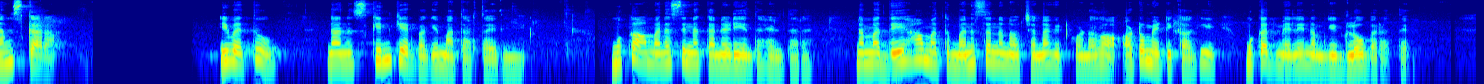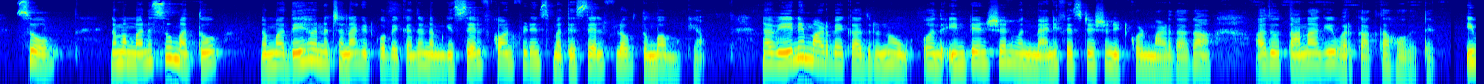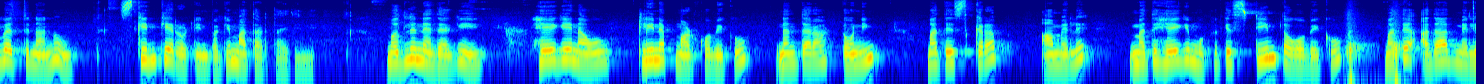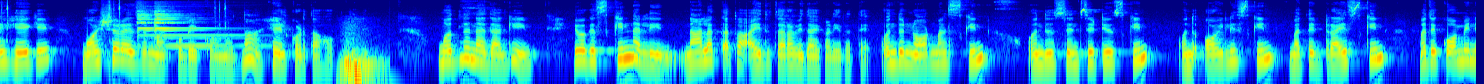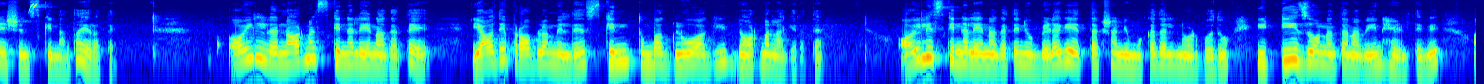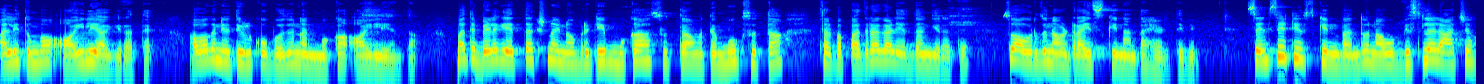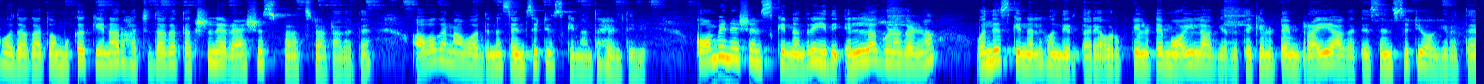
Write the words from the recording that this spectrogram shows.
ನಮಸ್ಕಾರ. ಇವತ್ತು ನಾನು ಸ್ಕಿನ್ ಕೇರ್ ಬಗ್ಗೆ ಮಾತಾಡ್ತಾ ಇದ್ದೀನಿ. ಮುಖ ಮನಸ್ಸಿನ ಕನ್ನಡಿ ಅಂತ ಹೇಳ್ತಾರೆ. ನಮ್ಮ ದೇಹ ಮತ್ತು ಮನಸ್ಸನ್ನು ನಾವು ಚೆನ್ನಾಗಿ ಇಟ್ಕೊಂಡಾಗ ಆಟೋಮೆಟಿಕ್ ಆಗಿ ಮುಖದ ಮೇಲೆ ನಮಗೆ ಗ್ಲೋ ಬರುತ್ತೆ. ಸೊ ನಮ್ಮ ಮನಸ್ಸು ಮತ್ತು ನಮ್ಮ ದೇಹವನ್ನು ಚೆನ್ನಾಗಿ ಇಟ್ಕೋಬೇಕಂದ್ರೆ ನಮಗೆ ಸೆಲ್ಫ್ ಕಾನ್ಫಿಡೆನ್ಸ್ ಮತ್ತು ಸೆಲ್ಫ್ ಲವ್ ತುಂಬ ಮುಖ್ಯ. ನಾವು ಏನೇ ಮಾಡಬೇಕಾದ್ರೂ ಒಂದು ಇಂಟೆನ್ಷನ್ ಒಂದು ಮ್ಯಾನಿಫೆಸ್ಟೇಷನ್ ಇಟ್ಕೊಂಡು ಮಾಡಿದಾಗ ಅದು ತಾನಾಗೇ ವರ್ಕ್ ಆಗ್ತಾ ಹೋಗುತ್ತೆ. ಇವತ್ತು ನಾನು ಸ್ಕಿನ್ ಕೇರ್ ರೊಟೀನ್ ಬಗ್ಗೆ ಮಾತಾಡ್ತಾ ಇದ್ದೀನಿ. ಮೊದಲನೇದಾಗಿ ಹೇಗೆ ನಾವು ಕ್ಲೀನಪ್ ಮಾಡ್ಕೋಬೇಕು, ನಂತರ ಟೋನಿಂಗ್ ಮತ್ತು ಸ್ಕ್ರಬ್ ಆಮೇಲೆ ಮತ್ತು ಹೇಗೆ ಮುಖಕ್ಕೆ ಸ್ಟೀಮ್ ತಗೋಬೇಕು, ಮತ್ತು ಅದಾದಮೇಲೆ ಹೇಗೆ ಮಾಯ್ಶ್ಚರೈಸರ್ ಮಾಡ್ಕೋಬೇಕು ಅನ್ನೋದನ್ನ ಹೇಳ್ಕೊಡ್ತಾ ಹೋಗ್ತೀನಿ. ಮೊದಲನೇದಾಗಿ ಇವಾಗ ಸ್ಕಿನ್ನಲ್ಲಿ ನಾಲ್ಕು ಅಥವಾ ಐದು ಥರ ವಿಧಗಳಿರುತ್ತೆ. ಒಂದು ನಾರ್ಮಲ್ ಸ್ಕಿನ್ ಒಂದು ಸೆನ್ಸಿಟಿವ್ ಸ್ಕಿನ್ ಒಂದು ಆಯಿಲಿ ಸ್ಕಿನ್ ಮತ್ತು ಡ್ರೈ ಸ್ಕಿನ್ ಮತ್ತು ಕಾಂಬಿನೇಷನ್ ಸ್ಕಿನ್ ಅಂತ ಇರುತ್ತೆ. ಆಯಿಲ್ ನಾರ್ಮಲ್ ಸ್ಕಿನ್ನಲ್ಲಿ ಏನಾಗುತ್ತೆ, ಯಾವುದೇ ಪ್ರಾಬ್ಲಮ್ ಇಲ್ಲದೆ ಸ್ಕಿನ್ ತುಂಬ ಗ್ಲೋ ಆಗಿ ನಾರ್ಮಲ್ ಆಗಿರುತ್ತೆ. ಆಯಿಲಿ ಸ್ಕಿನ್ನಲ್ಲಿ ಏನಾಗುತ್ತೆ, ನೀವು ಬೆಳಗ್ಗೆ ಎದ್ದ ತಕ್ಷಣ ನೀವು ಮುಖದಲ್ಲಿ ನೋಡ್ಬೋದು, ಈ ಟೀ ಝೋನ್ ಅಂತ ನಾವೇನು ಹೇಳ್ತೀವಿ, ಅಲ್ಲಿ ತುಂಬ ಆಯಿಲಿ ಆಗಿರುತ್ತೆ. ಆವಾಗ ನೀವು ತಿಳ್ಕೊಬೋದು ನನ್ನ ಮುಖ ಆಯಿಲಿ ಅಂತ. ಮತ್ತು ಬೆಳಗ್ಗೆ ಎದ್ದ ತಕ್ಷಣ ಇನ್ನೊಬ್ರಿಗೆ ಮುಖ ಸುತ್ತ ಮತ್ತು ಮೂಗು ಸುತ್ತ ಸ್ವಲ್ಪ ಪದರಗಳು ಎದ್ದಂಗಿರುತ್ತೆ. ಸೊ ಅವ್ರದ್ದು ನಾವು ಡ್ರೈ ಸ್ಕಿನ್ ಅಂತ ಹೇಳ್ತೀವಿ. ಸೆನ್ಸಿಟಿವ್ ಸ್ಕಿನ್ ಬಂದು ನಾವು ಬಿಸಿಲಲ್ಲಿ ಆಚೆ ಹೋದಾಗ ಅಥವಾ ಮುಖಕ್ಕೆ ಏನಾದ್ರು ಹಚ್ಚಿದಾಗ ತಕ್ಷಣ ರ್ಯಾಷಸ್ ಬರಕ್ಕೆ ಸ್ಟಾರ್ಟ್ ಆಗುತ್ತೆ. ಆವಾಗ ನಾವು ಅದನ್ನು ಸೆನ್ಸಿಟಿವ್ ಸ್ಕಿನ್ ಅಂತ ಹೇಳ್ತೀವಿ. ಕಾಂಬಿನೇಷನ್ ಸ್ಕಿನ್ ಅಂದರೆ ಇದು ಎಲ್ಲ ಗುಣಗಳನ್ನ ಒಂದೇ ಸ್ಕಿನ್ನಲ್ಲಿ ಹೊಂದಿರ್ತಾರೆ. ಅವರು ಕೆಲವು ಟೈಮ್ ಆಯಿಲ್ ಆಗಿರುತ್ತೆ, ಕೆಲವು ಟೈಮ್ ಡ್ರೈ ಆಗುತ್ತೆ ಸೆನ್ಸಿಟಿವ್ ಆಗಿರುತ್ತೆ,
